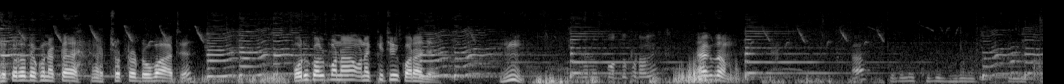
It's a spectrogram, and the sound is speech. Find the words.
ভেতরে দেখুন একটা ছোট্ট ডোবা আছে। পরিকল্পনা অনেক কিছুই করা যায়। হুম। একদম। আমার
